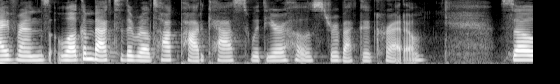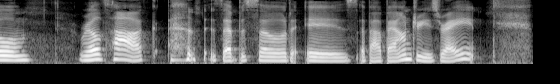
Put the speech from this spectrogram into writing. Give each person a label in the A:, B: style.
A: Hi, friends. Welcome back to the Real Talk podcast with your host, Rebecca Corretto. So, Real Talk, this episode is about boundaries, right?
